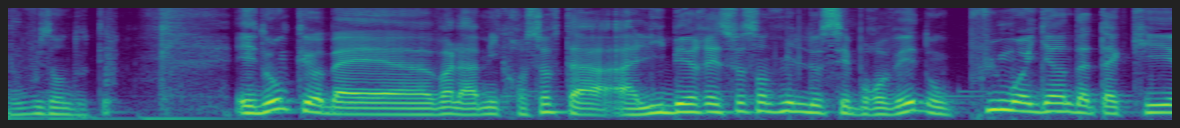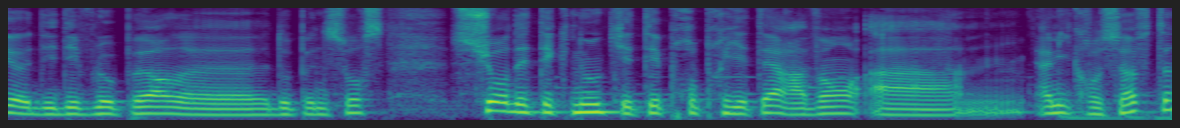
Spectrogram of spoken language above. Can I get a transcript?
vous vous en doutez. Et donc, euh, ben, euh, voilà, Microsoft a, libéré 60 000 de ces brevets, donc plus moyen d'attaquer euh, des développeurs d'open source sur des technos qui étaient propriétaires avant à, Microsoft.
